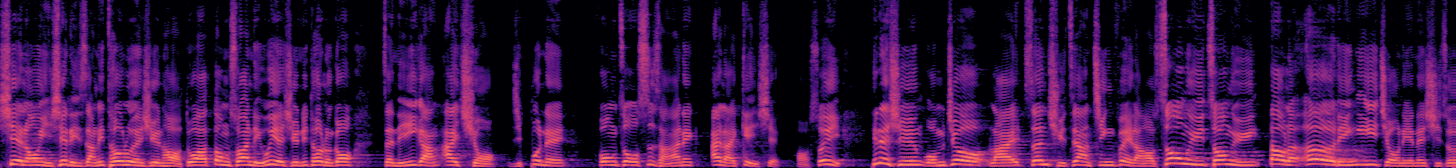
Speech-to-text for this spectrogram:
谢龙宇、谢理事长，你讨论的时候，吼，拄啊当选立委的时候，你讨论讲，陈立刚爱抢日本的丰州市场，安尼爱来建设，吼，所以迄个时候我们就来争取这样经费了，哈，终于终于到了二零一九年的时阵，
